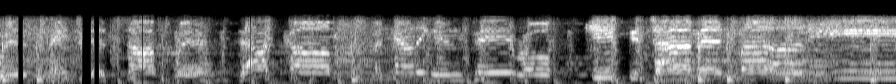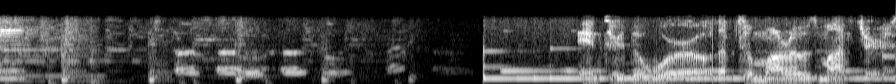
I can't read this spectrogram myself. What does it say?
With PatriotSoftware.com, accounting and payroll, keep your time and money. Enter the world of tomorrow's monsters.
